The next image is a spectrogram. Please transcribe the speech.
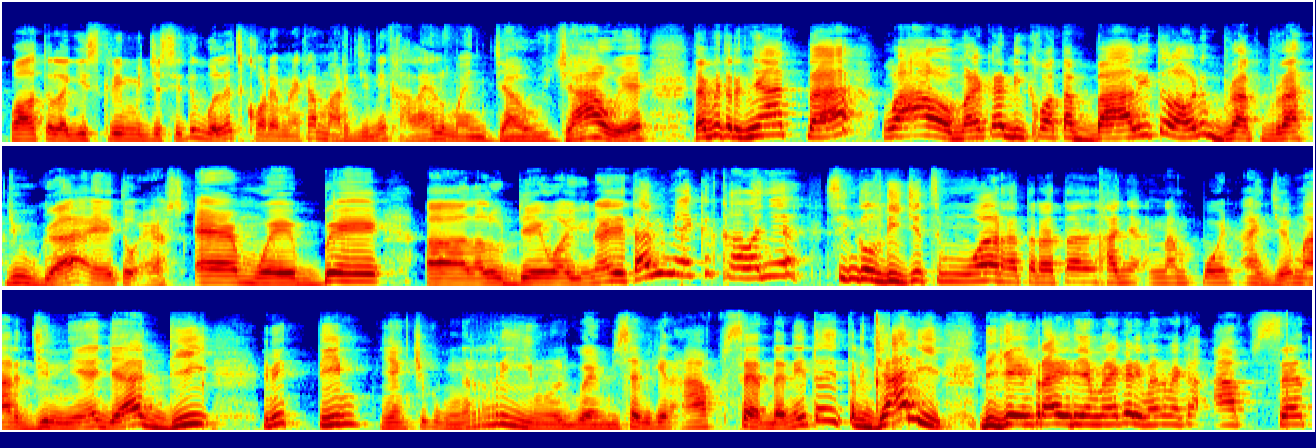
waktu lagi scrimmages itu gue lihat skornya mereka marginnya kalahnya lumayan jauh-jauh ya. Tapi ternyata, wow, mereka di Kota Bali tuh lawannya berat-berat juga. Yaitu SM, WB, uh, lalu Dewa United. Tapi mereka kalahnya single digit semua. Rata-rata hanya 6 poin aja marginnya. Jadi, ini tim yang cukup ngeri menurut gue yang bisa bikin upset. Dan itu terjadi di game terakhirnya mereka di mana mereka upset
